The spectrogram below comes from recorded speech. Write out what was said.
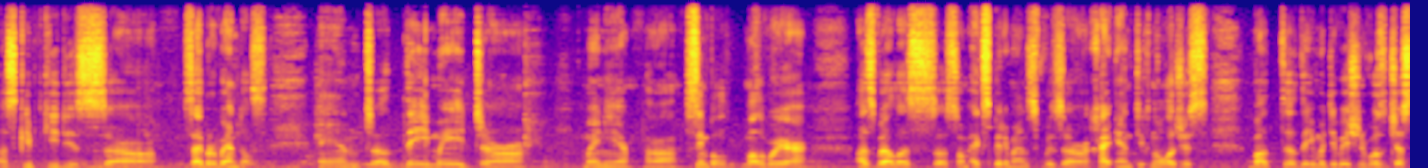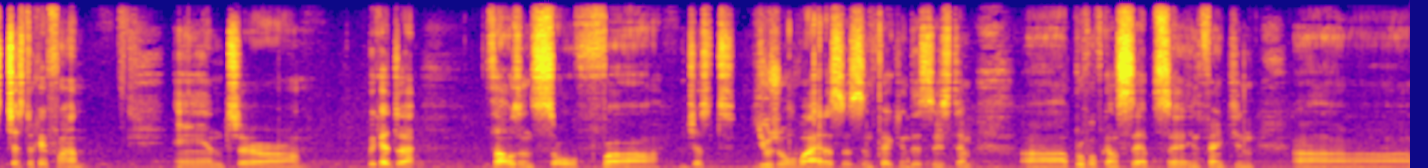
uh, script kiddies, cyber vandals. And they made many simple malware, as well as uh, some experiments with uh, high-end technologies. But uh, their motivation was just just to have fun. And we had thousands of just usual viruses infecting the system. uh, proof of concepts uh, infecting uh,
